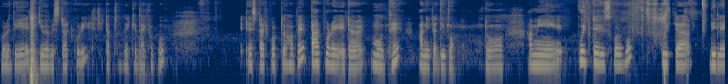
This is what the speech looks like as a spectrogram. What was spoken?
করে দিয়ে এটা কীভাবে স্টার্ট করি সেটা আপনাদেরকে দেখাবো। এটা স্টার্ট করতে হবে। তারপরে এটার মধ্যে পানিটা দিব। তো আমি কুইকটা ইউজ করব। কুইকটা দিলে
